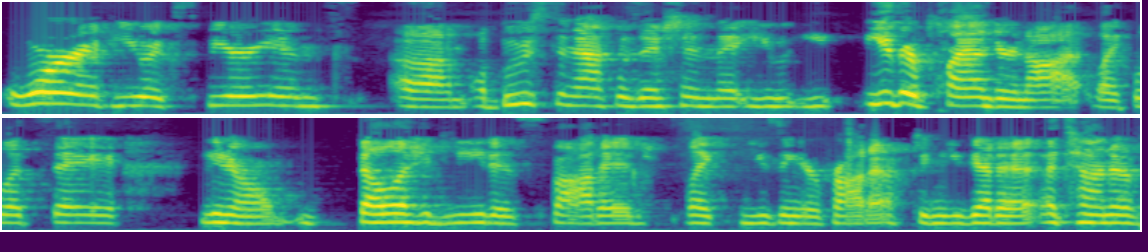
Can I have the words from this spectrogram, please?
Or if you experience um, a boost in acquisition that you either planned or not, like let's say, you know, Bella Hadid is spotted like using your product and you get a, a ton of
